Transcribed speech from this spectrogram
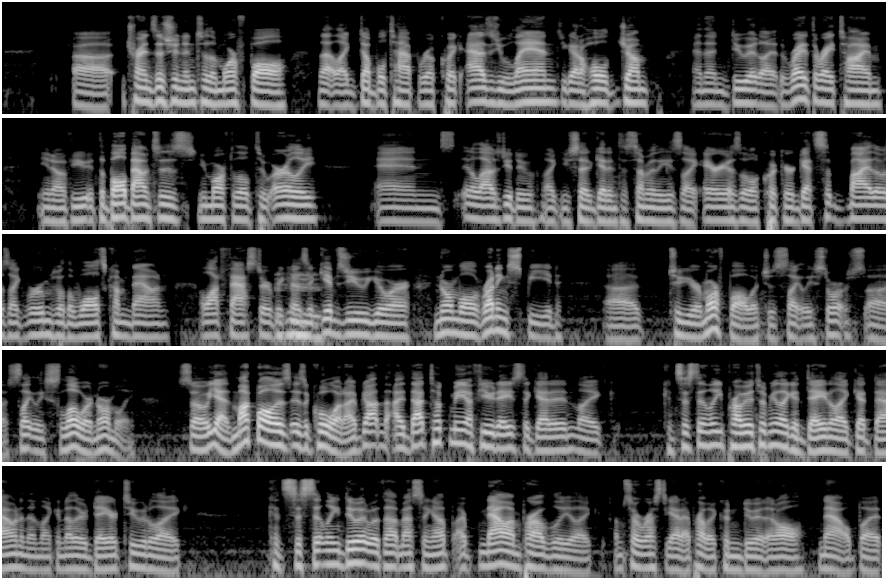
uh, transition into the morph ball that like double tap real quick as you land. You got to hold jump and then do it like right at the right time. You know, if you if the ball bounces, you morphed a little too early, and it allows you to, like you said, get into some of these like areas a little quicker. Get by those like rooms where the walls come down a lot faster because mm-hmm. it gives you your normal running speed uh, to your morph ball, which is slightly store, uh, slightly slower normally. So yeah, Mock Ball is, is a cool one. I've gotten I, that took me a few days to get in like consistently. Probably took me like a day to like get down, and then like another day or two to like consistently do it without messing up. I now I'm probably like I'm so rusty at it. I probably couldn't do it at all now, but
